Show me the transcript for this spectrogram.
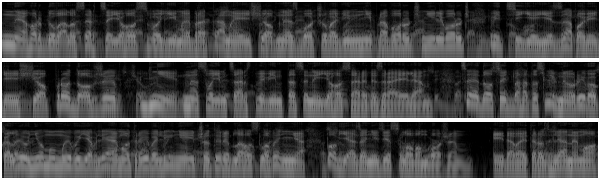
не гордувало серце його своїми братами, і щоб не збочував він ні праворуч, ні ліворуч від цієї заповіді, що продовжив дні на своїм царстві він та сини його серед Ізраїля. Це досить багатослівний уривок, але у ньому ми виявляємо три веління і чотири благословення, пов'язані зі Словом Божим. І давайте розглянемо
